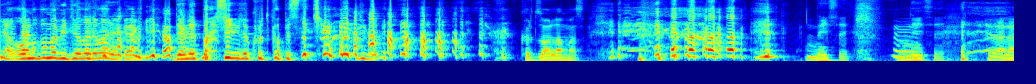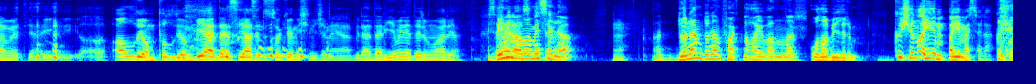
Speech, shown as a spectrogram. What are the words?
ya o mu bu mu videoları var ya kanka. Devlet Bahçeli ile Kurt Kapısı'ndaki gibi. kurt zorlanmaz. Neyse. Neyse. Lan Ahmet ya. Allıyorsun pulluyorsun bir yerden siyaseti sokuyorsun işin içine ya. Birader yemin ederim var ya. Benim ama mesela Hı. Dönem dönem farklı hayvanlar olabilirim. Kışın ayı, ayı mesela. Kışın,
